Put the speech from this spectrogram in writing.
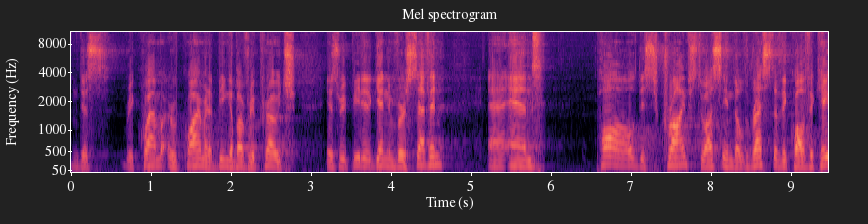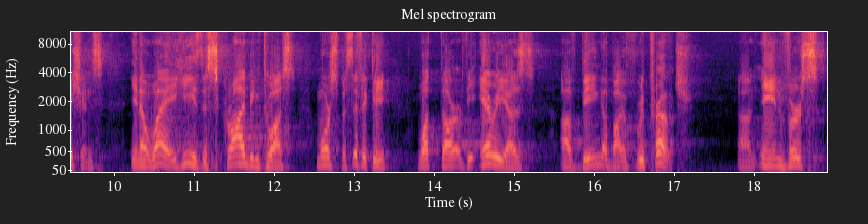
This requirement of being above reproach is repeated again in verse 7. and Paul describes to us in the rest of the qualifications, in a way, he is describing to us more specifically what are the areas of being above reproach. Um, in verse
